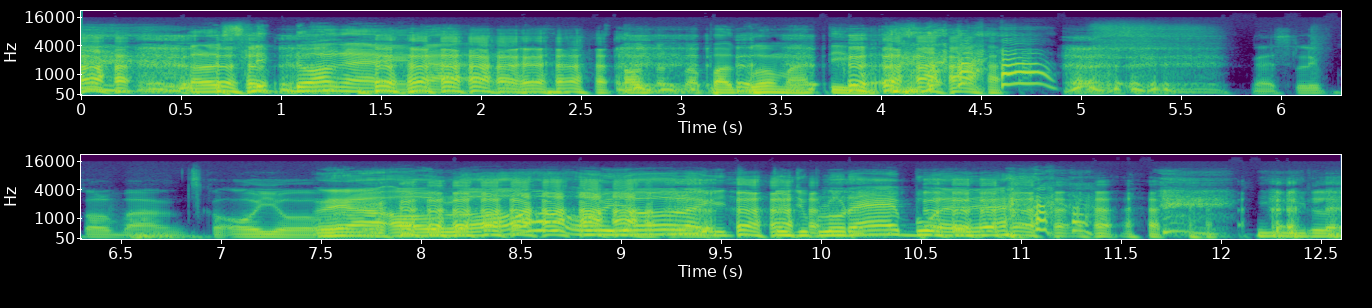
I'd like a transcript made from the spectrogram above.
Kalau sleep doang ya. enggak. Tonton bapak gua mati. Nggak sleep call bang, ke Oyo. ya Allah, oh yo lagi tujuh puluh ribu aja. Gila.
